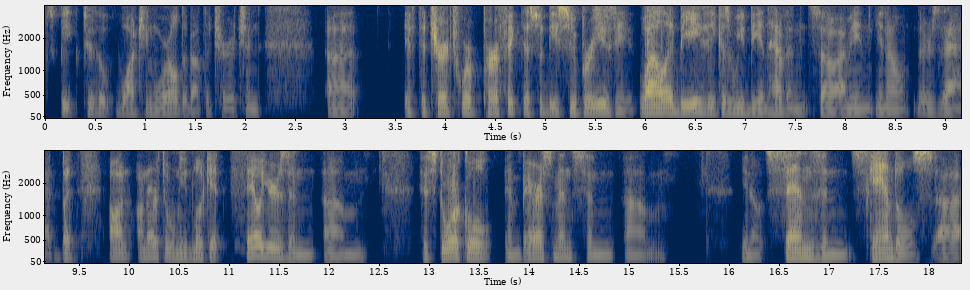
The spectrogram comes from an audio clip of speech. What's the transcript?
speak to the watching world about the church? And uh, if the church were perfect this would be super easy. Well it'd be easy because we'd be in heaven. So i mean you know there's that. But on on earth when we look at failures and um, historical embarrassments and um, you know sins and scandals uh,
